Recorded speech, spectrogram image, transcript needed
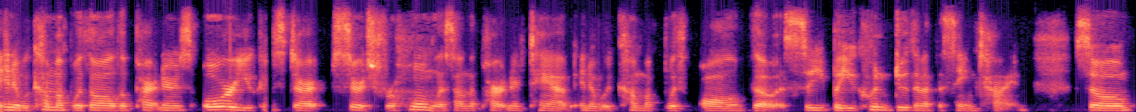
and it would come up with all the partners or you could start search for homeless on the partner tab and it would come up with all of those so you, but you couldn't do them at the same time so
